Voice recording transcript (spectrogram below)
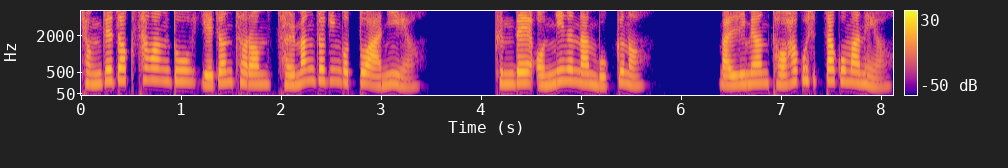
경제적 상황도 예전처럼 절망적인 것도 아니에요. 근데 언니는 난 못 끊어. 말리면 더 하고 싶다고만 해요.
